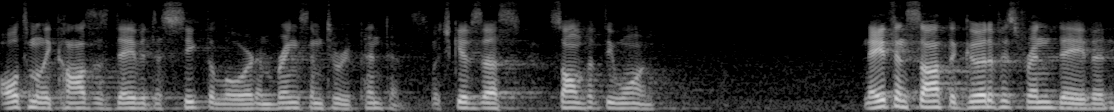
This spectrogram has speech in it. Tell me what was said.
ultimately causes David to seek the Lord and brings him to repentance, which gives us Psalm 51. Nathan sought the good of his friend David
